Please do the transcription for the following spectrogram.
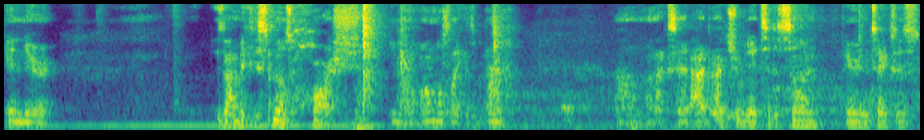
in there is not making it smells harsh, you know, almost like it's burnt. Um, and like I said, I, I attribute that to the sun here in Texas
